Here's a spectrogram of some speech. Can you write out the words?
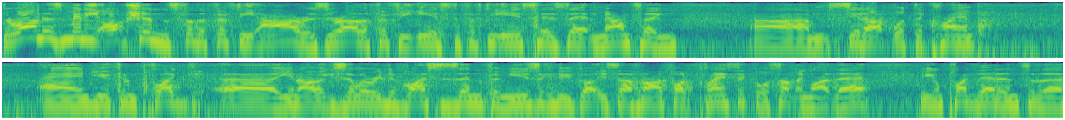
There aren't as many options for the 50R as there are the 50S. The 50S has that mounting um, set up with the clamp. And you can plug uh, you know auxiliary devices in for music if you've got yourself an iPod Classic or something like that. You can plug that into the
